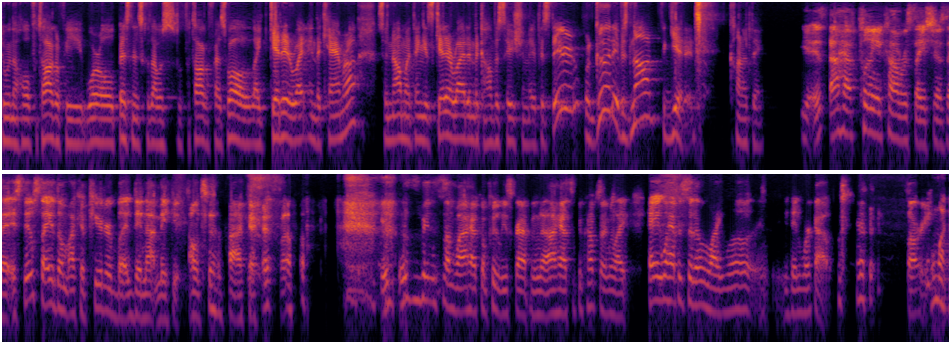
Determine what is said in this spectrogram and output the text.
doing the whole photography world business, because I was a photographer as well, like get it right in the camera. So now my thing is get it right in the conversation. If it's there, we're good. If it's not, forget it, kind of thing. Yeah, I have plenty of conversations that it still saved on my computer, but did not make it onto the podcast. So it, has been somewhere I have completely scrapped, and I have some conversation like, "Hey, what happened to them?" I'm like, well, it didn't work out. Sorry. Oh my!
